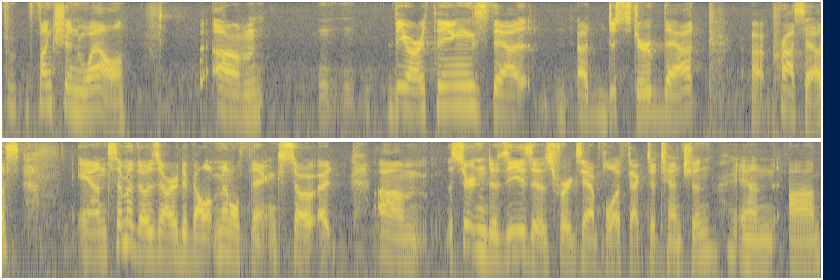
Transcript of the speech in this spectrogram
f- function well. Um, there are things that uh, disturb that uh, process and some of those are developmental things. So, uh, um, certain diseases, for example, affect attention, and um,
